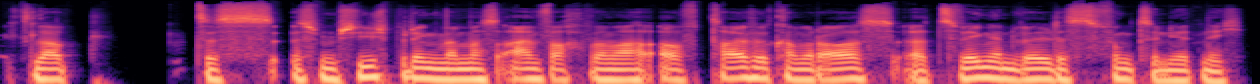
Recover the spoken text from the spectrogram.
Ich glaube, das ist im Skispringen, wenn man es einfach, wenn man auf Teufel komm raus äh, zwingen will, das funktioniert nicht.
